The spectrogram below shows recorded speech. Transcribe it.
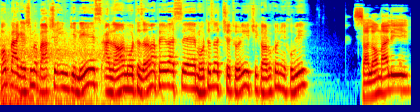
خب برگشتیم به بخش انگلیس. الان مرتضی من پیوسته. مرتضی چطوری؟ چی کار می‌کنی؟ خوبی؟ سلام علی.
